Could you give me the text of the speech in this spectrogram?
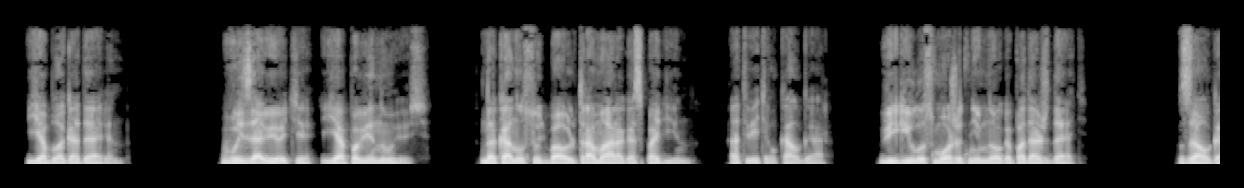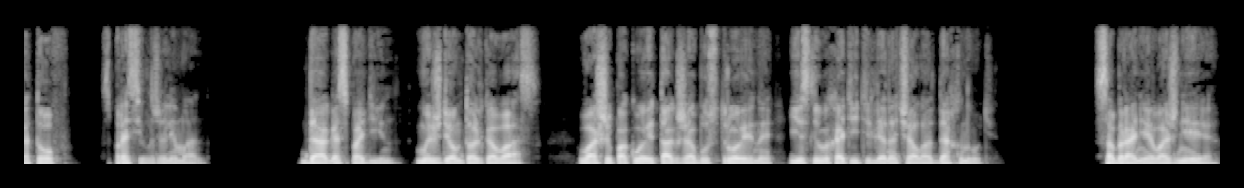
Я благодарен. Вы зовете, я повинуюсь. На кону судьба Ультрамара, господин», — ответил Калгар. «Вигилус может немного подождать. «Зал готов?» — спросил Желеман. «Да, господин, мы ждем только вас. Ваши покои также обустроены, если вы хотите для начала отдохнуть. Собрание важнее,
